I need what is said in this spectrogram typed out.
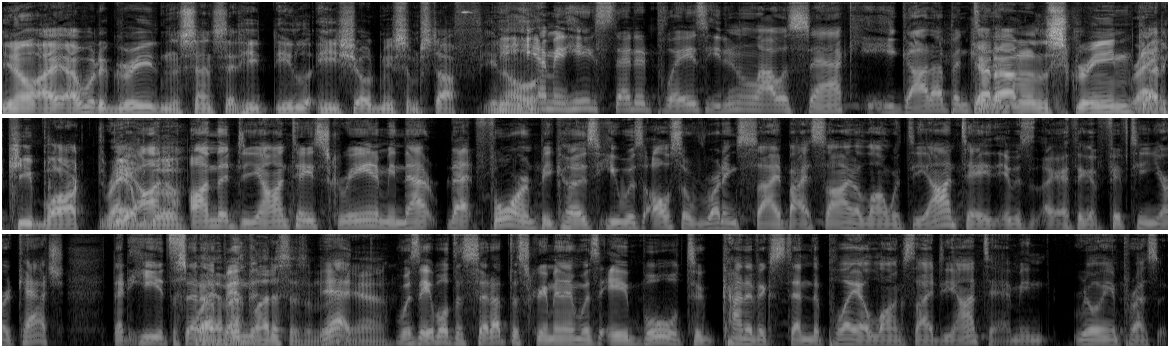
You know, I, I would agree in the sense that he he he showed me some stuff. You know, he- I mean, he extended plays. He didn't allow a sack. He, he got up and got the, out of the screen, Right. got a key block to right be able on, to. on the Diontae screen. I mean that that formed because he was also running side by side along with Diontae. It was I think a 15 yard catch that he had display set of up in the, athleticism. there, Yeah, yeah. was able to set up the screen and then was able to kind of extend the play alongside Diontae. I mean, really impressive.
